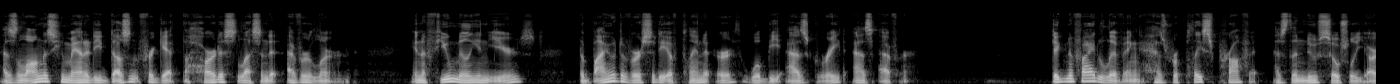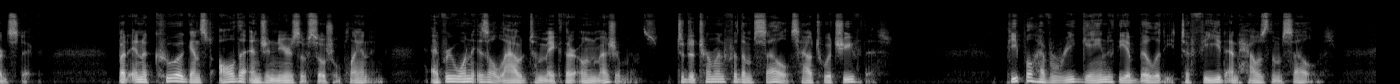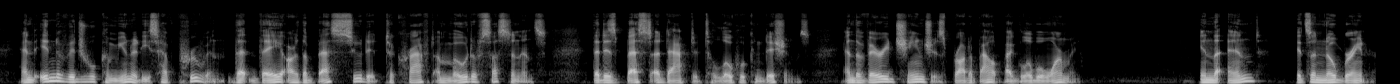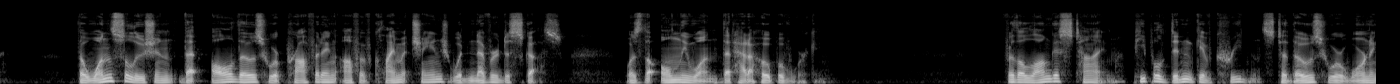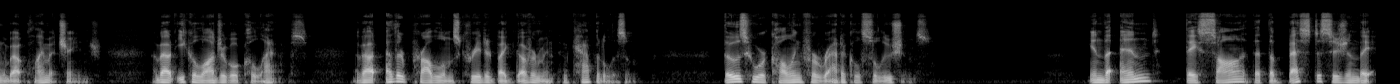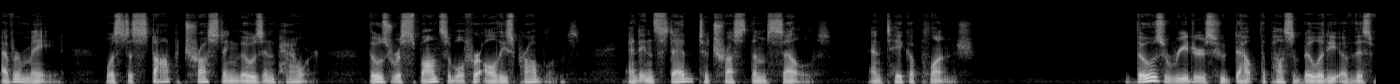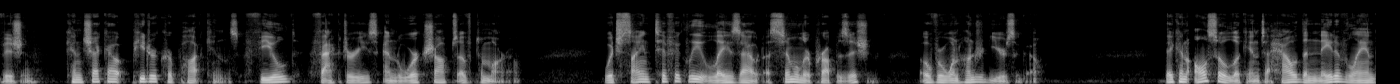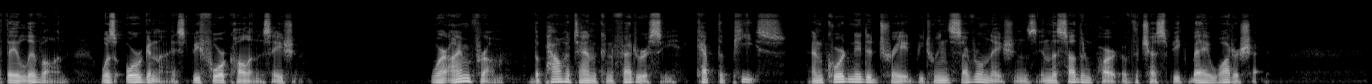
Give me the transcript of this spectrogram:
as long as humanity doesn't forget the hardest lesson it ever learned. In a few million years, the biodiversity of planet Earth will be as great as ever. Dignified living has replaced profit as the new social yardstick. But in a coup against all the engineers of social planning, everyone is allowed to make their own measurements, to determine for themselves how to achieve this. People have regained the ability to feed and house themselves, and individual communities have proven that they are the best suited to craft a mode of sustenance that is best adapted to local conditions and the varied changes brought about by global warming. In the end, it's a no-brainer. The one solution that all those who were profiting off of climate change would never discuss was the only one that had a hope of working. For the longest time, people didn't give credence to those who were warning about climate change about ecological collapse, about other problems created by government and capitalism, those who were calling for radical solutions. In the end, they saw that the best decision they ever made was to stop trusting those in power, those responsible for all these problems, and instead to trust themselves and take a plunge. Those readers who doubt the possibility of this vision can check out Peter Kropotkin's Field, Factories, and Workshops of Tomorrow, which scientifically lays out a similar proposition over 100 years ago. They can also look into how the native land they live on was organized before colonization. Where I'm from, the Powhatan Confederacy kept the peace and coordinated trade between several nations in the southern part of the Chesapeake Bay watershed.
